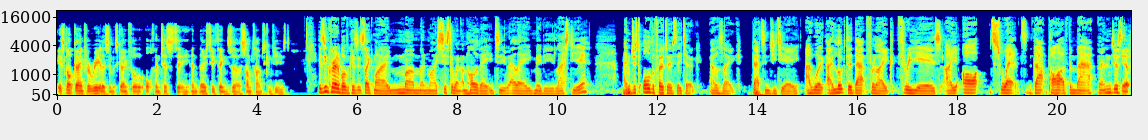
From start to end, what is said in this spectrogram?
it's not going for realism. It's going for authenticity, and those two things are sometimes confused. It's incredible because it's like my mum and my sister went on holiday to LA maybe last year, mm-hmm. and just all the photos they took, I was like, "That's in GTA." I worked, I looked at that for like three years. I art swept that part of the map, and just yep.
